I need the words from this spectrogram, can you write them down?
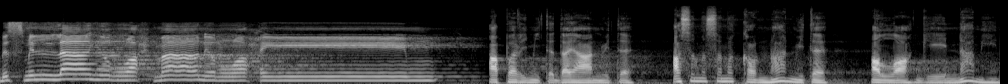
بسم الله الرحمن الرحيم. أبرميت ديان ويت أسم سم كرنان ويت الله جي نامين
